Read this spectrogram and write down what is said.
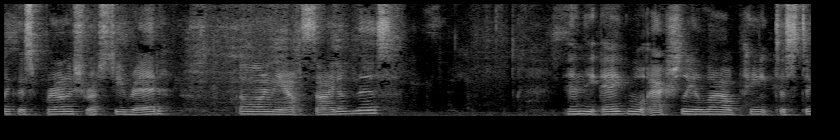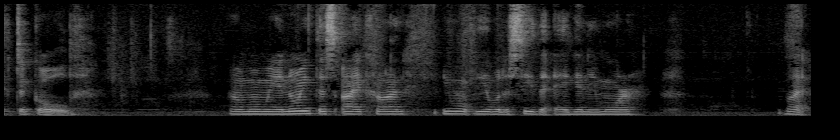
like this brownish rusty red along the outside of this. And the egg will actually allow paint to stick to gold. Um, when we anoint this icon, you won't be able to see the egg anymore. But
